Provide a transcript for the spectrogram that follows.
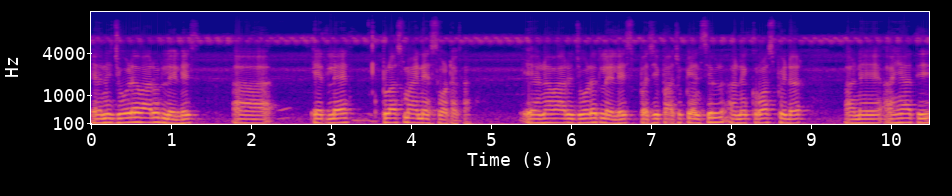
એની જોડેવાળું જ લઈ લઈશ. એટલે પ્લસ માઇનસ સો ટકા. એના વાળું જોડે જ લઈ લઈશ. પછી પાછું પેન્સિલ અને ક્રોસ ફીડર અને અહીંયાથી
